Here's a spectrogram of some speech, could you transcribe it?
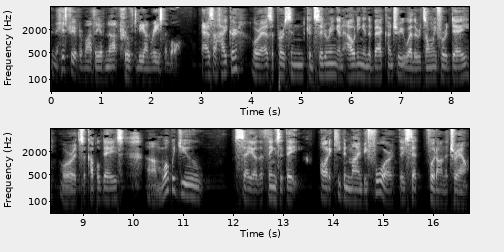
in the history of Vermont, they have not proved to be unreasonable. As a hiker or as a person considering an outing in the backcountry, whether it's only for a day or it's a couple days, um, what would you say are the things that they ought to keep in mind before they set foot on the trail?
